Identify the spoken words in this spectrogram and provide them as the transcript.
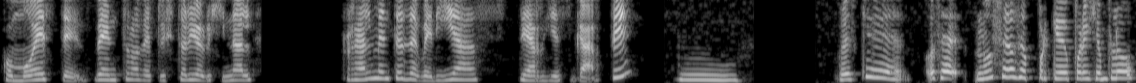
como este dentro de tu historia original, ¿realmente deberías de arriesgarte? Mm, pues que, o sea, no sé, o sea, porque, por ejemplo,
